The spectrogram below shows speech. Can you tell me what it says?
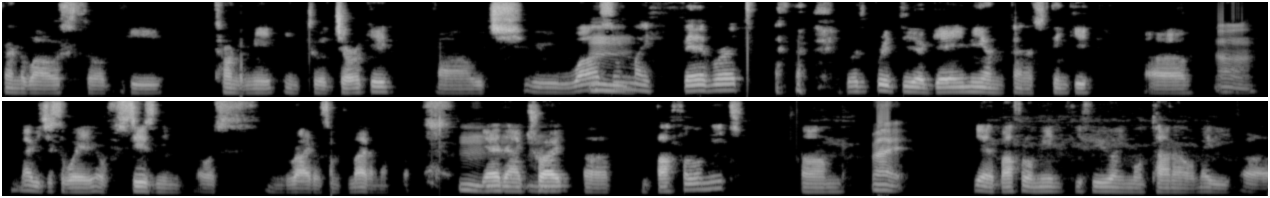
friend of ours. So he turned the meat into a jerky, which wasn't Mm. my favorite. it was pretty uh, gamey and kind of stinky. Uh, Uh, maybe just a way of seasoning or right or something. I don't know. But mm, yeah, then I mm. tried uh, buffalo meat. Um, Right. yeah, buffalo meat. If you're in Montana or maybe uh,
